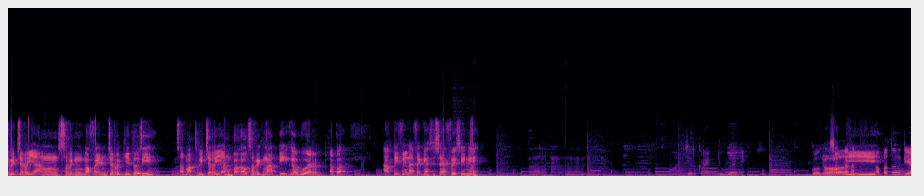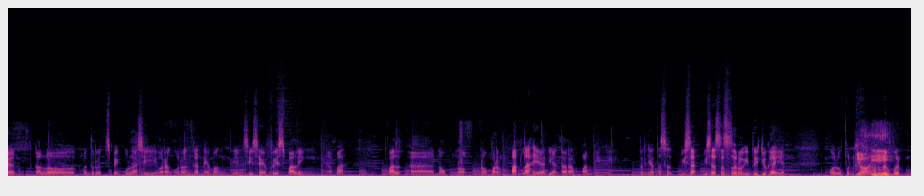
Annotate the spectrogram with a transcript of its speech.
creature yang sering nge-venture gitu sih, sama creature yang bakal sering mati ke buat apa aktifin efeknya si Sevris ini. Hmm. Wah, anjir keren juga nih. Gua Yoi. soalnya kan apa tuh dia kalau menurut spekulasi orang-orang kan emang yang si Sevris paling apa pal, eh, nom- no- nomor 4 lah ya di antara empat ini. Ternyata se- bisa bisa seseru itu juga ya. Walaupun Yoi. walaupun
